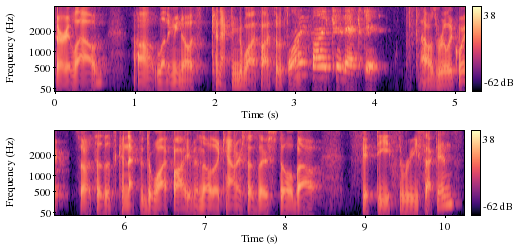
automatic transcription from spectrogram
Very loud, uh, letting me know it's connecting to Wi-Fi, so it's- Wi-Fi connected. That was really quick. So it says it's connected to Wi-Fi, even though the counter says there's still about 53 seconds.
